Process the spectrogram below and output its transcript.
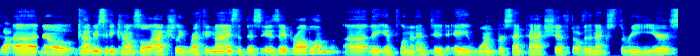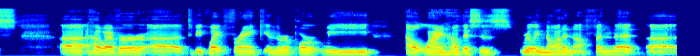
Yeah. Uh, now, Calgary City Council actually recognized that this is a problem. Uh, they implemented a 1% tax shift over the next three years. Uh, however, uh, to be quite frank, in the report, we outline how this is really not enough and that uh,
